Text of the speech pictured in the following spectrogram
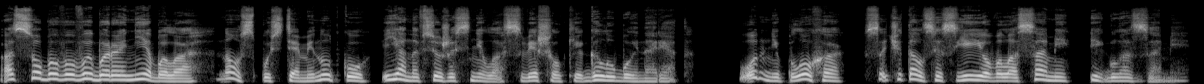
Особого выбора не было, но спустя минутку Яна все же сняла с вешалки голубой наряд. Он неплохо сочетался с ее волосами и глазами.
